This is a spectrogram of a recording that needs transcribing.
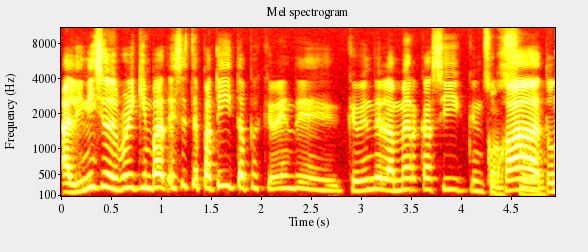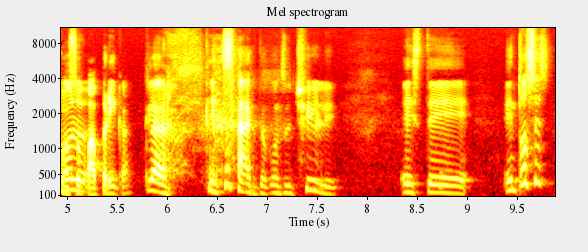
al inicio de Breaking Bad es este patita pues que vende que vende la merca así en su Con jato, su, ¿no? con su paprika. Claro, exacto, con su chili. Este, entonces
